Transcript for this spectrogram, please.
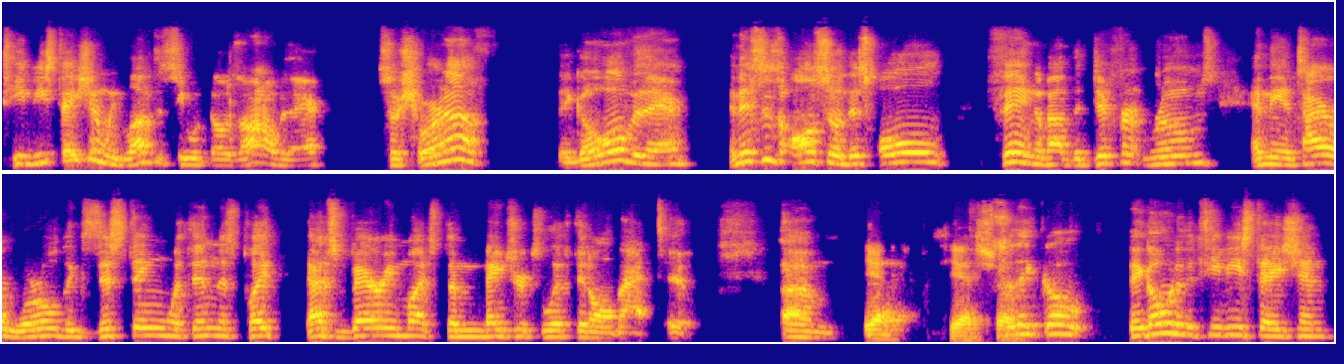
TV station? We'd love to see what goes on over there. So sure enough, they go over there. And this is also this whole thing about the different rooms and the entire world existing within this place. That's very much the Matrix lifted all that too. Um, Yeah, so sure. So they go they go into the TV station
